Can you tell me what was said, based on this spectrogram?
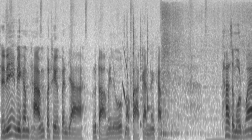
ทีนี้มีคำถามประเทืองปัญญาหรือเปล่าไม่รู้มาฝากกันนะครับ ถ้าสมมติว่า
